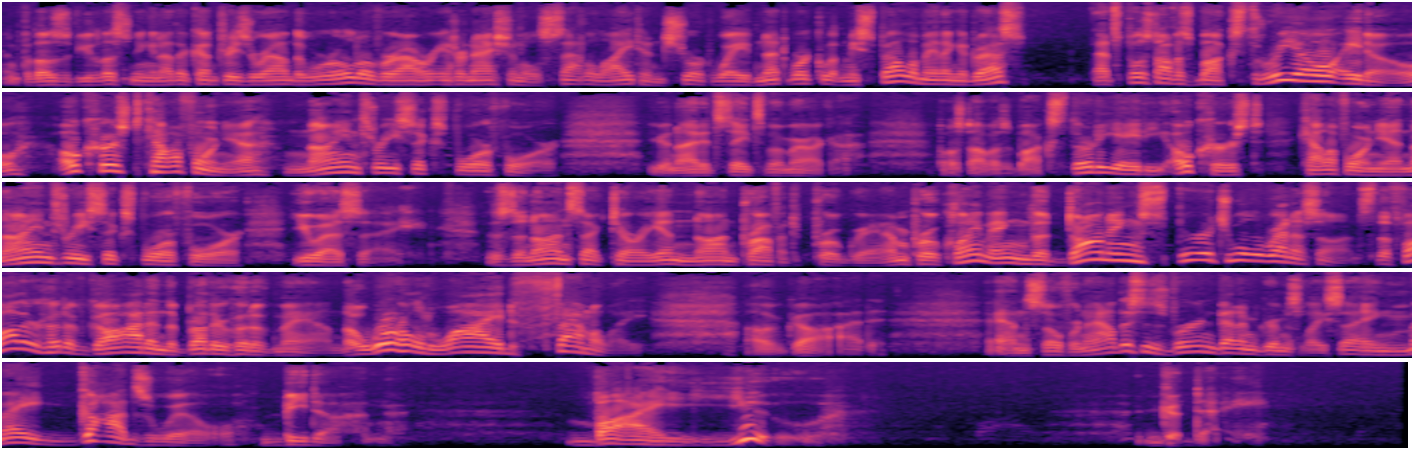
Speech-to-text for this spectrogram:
And for those of you listening in other countries around the world over our international satellite and shortwave network, let me spell the mailing address. That's Post Office Box 3080, Oakhurst, California 93644, United States of America. Post Office Box 3080, Oakhurst, California 93644, USA. This is a non sectarian, non profit program proclaiming the dawning spiritual renaissance, the fatherhood of God and the brotherhood of man, the worldwide family of God. And so for now, this is Vern Bennom Grimsley saying, May God's will be done by you. Good day.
